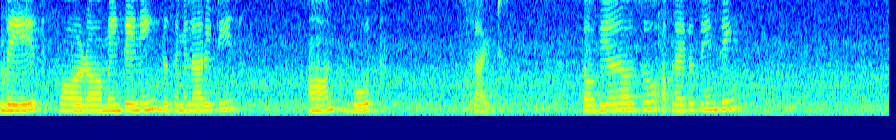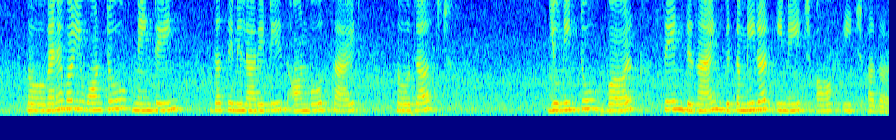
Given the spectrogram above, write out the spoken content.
ways for uh, maintaining the similarities on both side so here also apply the same thing. So whenever you want to maintain the similarities on both sides so just you need to work same design with the mirror image of each other.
